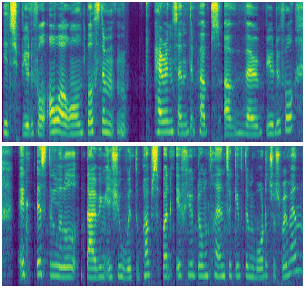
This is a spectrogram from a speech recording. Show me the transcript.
it's beautiful. Overall, both the parents and the pups are very beautiful. It is the little diving issue with the pups, but if you don't plan to give them water to swim in,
